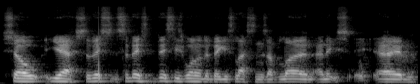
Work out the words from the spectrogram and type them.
So yeah, so this so this this is one of the biggest lessons I've learned, and it's um,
